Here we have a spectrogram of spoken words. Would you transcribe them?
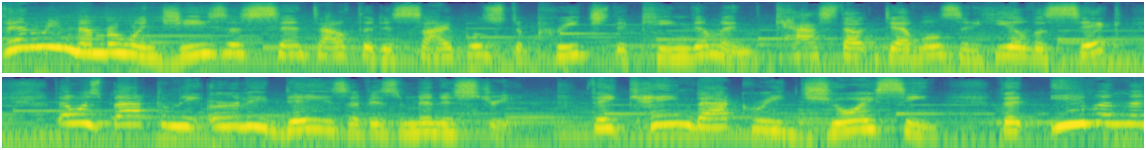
Then remember when Jesus sent out the disciples to preach the kingdom and cast out devils and heal the sick? That was back in the early days of his ministry. They came back rejoicing that even the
